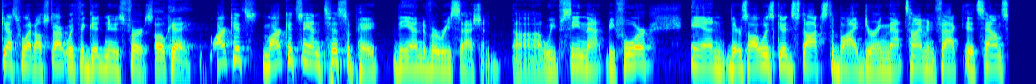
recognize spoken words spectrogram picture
Guess what? I'll start with the good news first. Okay. Markets markets anticipate the end of a recession. Uh, we've seen that before, and there's always good stocks to buy during that time. In fact, it sounds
